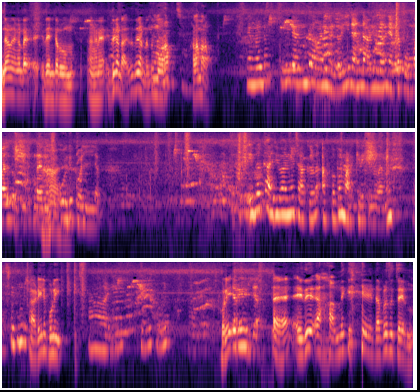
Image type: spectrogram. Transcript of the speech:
ഇതാണ് ഞങ്ങളുടെ ഇത് എന്റെ റൂം അങ്ങനെ ഇത് കണ്ട? ഇത് ഇത് കണ്ട? ഇത് മുറം. കളമറം. ഞങ്ങളുടെ ഈ രണ്ട് ആണി കണ്ടോ? ഈ രണ്ട് ആണിയിലാണ് ഞങ്ങളുടെ പൂമാല നോക്കിയിട്ടുണ്ടായിരുന്നത് ഒരു കൊല്ലം. ഇതൊക്കെ അരി വാങ്ങിയ ചാക്കുകൾ അപ്പം മടക്കി വെക്കുന്നതാണ്. അടിയിൽ പുളി. പുളി, ഏ ഇത് അന്നേക്ക് ഡബിൾ സ്വിച്ച് ആയിരുന്നു.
